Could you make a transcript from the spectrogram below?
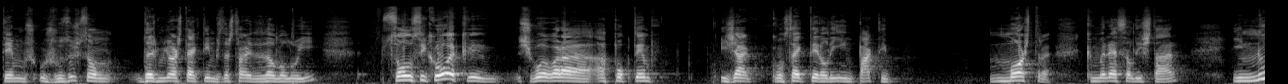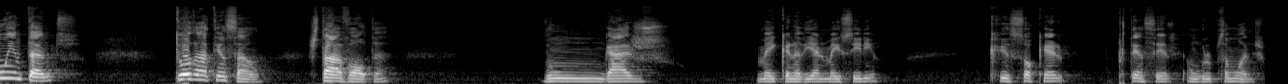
temos os Usos que são das melhores tag teams da história da WWE, Solo Sikoa que chegou agora há, há pouco tempo e já consegue ter ali impacto e mostra que merece ali estar. E, no entanto, toda a atenção está à volta de um gajo meio canadiano, meio sírio, que só quer pertencer a um grupo de samoanos.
